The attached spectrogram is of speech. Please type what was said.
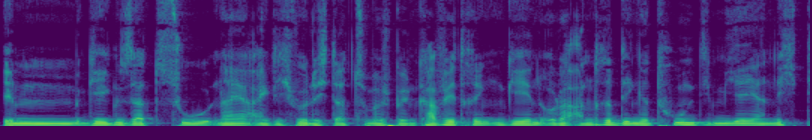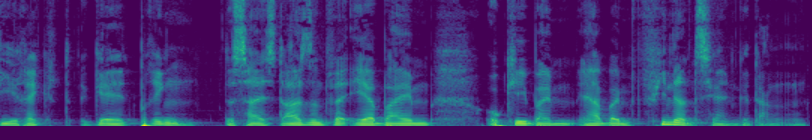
Im Gegensatz zu, naja, eigentlich würde ich da zum Beispiel einen Kaffee trinken gehen oder andere Dinge tun, die mir ja nicht direkt Geld bringen. Das heißt, da sind wir eher beim, okay, beim, ja, beim finanziellen Gedanken.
